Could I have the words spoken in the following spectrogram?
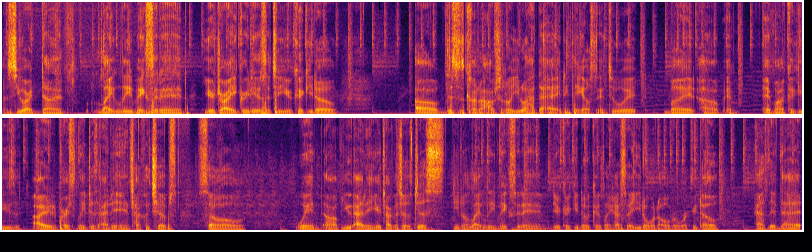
Once you are done, lightly mix it in your dry ingredients into your cookie dough. Um, this is kind of optional. You don't have to add anything else into it, but um, in, in my cookies, I personally just added in chocolate chips. So when um, you add in your chocolate chips, just you know lightly mix it in your cookie dough because, like I said, you don't want to overwork your dough. After that,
